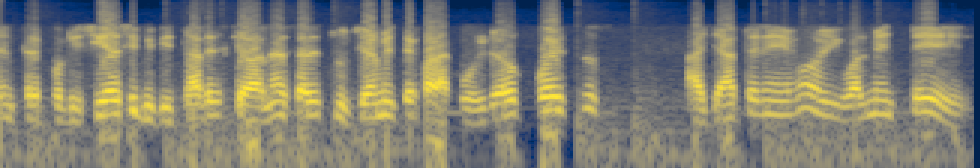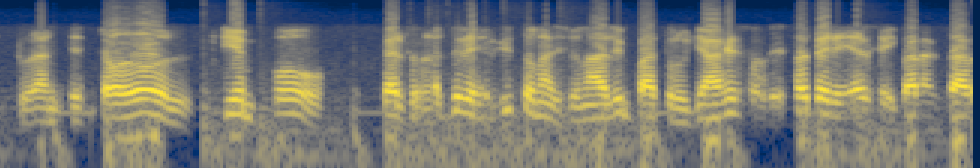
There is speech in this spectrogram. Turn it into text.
entre policías y militares que van a estar exclusivamente para cubrir los puestos. Allá tenemos igualmente durante todo el tiempo personal del Ejército Nacional en patrullaje sobre estas veredas ahí van a estar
